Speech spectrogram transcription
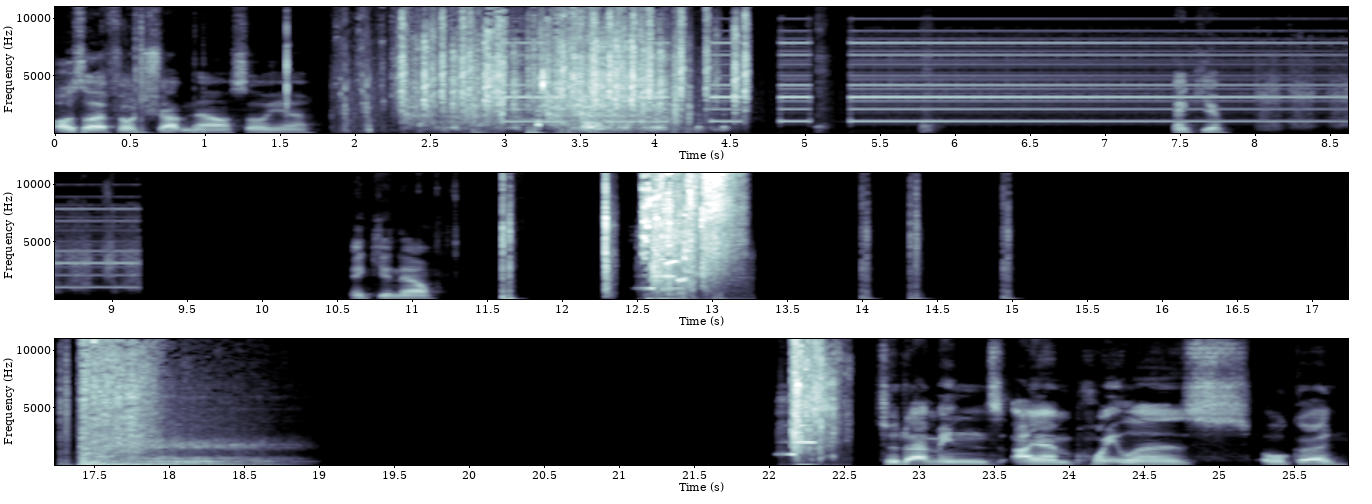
Also, I feel trapped now, so yeah. Oh! Thank you. Thank you now. So that means I am pointless or good?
